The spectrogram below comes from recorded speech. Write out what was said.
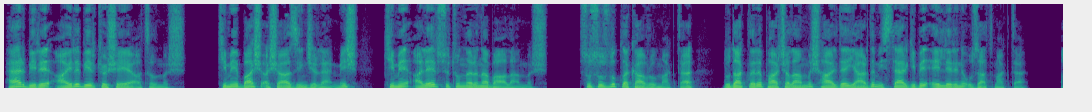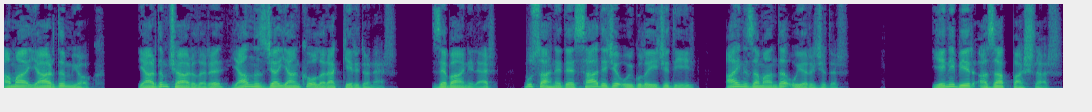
Her biri ayrı bir köşeye atılmış. Kimi baş aşağı zincirlenmiş, kimi alev sütunlarına bağlanmış. Susuzlukla kavrulmakta, dudakları parçalanmış halde yardım ister gibi ellerini uzatmakta. Ama yardım yok. Yardım çağrıları yalnızca yankı olarak geri döner. Zebaniler, bu sahnede sadece uygulayıcı değil, aynı zamanda uyarıcıdır. Yeni bir azap başlar.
